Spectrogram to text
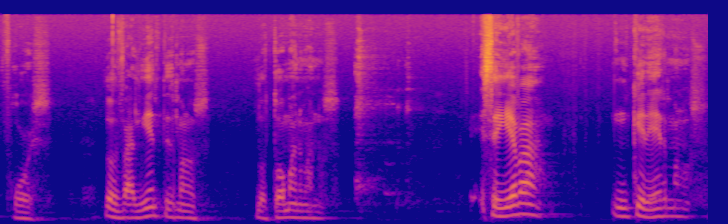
force. Los valientes, hermanos, lo toman, hermanos. Se lleva un querer, hermanos.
